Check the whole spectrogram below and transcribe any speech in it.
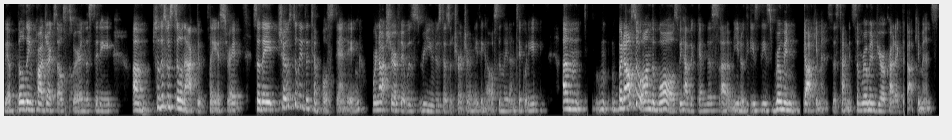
We have building projects elsewhere in the city. Um, so this was still an active place, right? So they chose to leave the temple standing. We're not sure if it was reused as a church or anything else in late antiquity. Um, but also on the walls, we have again this, um, you know, these these Roman documents. This time, it's some Roman bureaucratic documents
